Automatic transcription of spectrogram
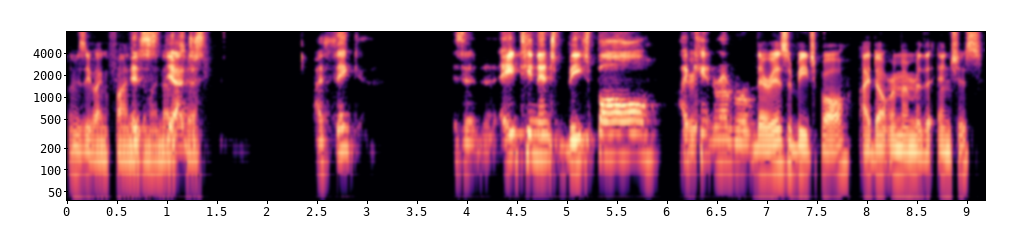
Let me see if I can find it in my notes. yeah. here. Just I think is it an 18 inch beach ball? I can't remember. there is a beach ball. I don't remember the inches.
